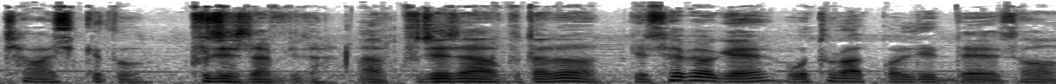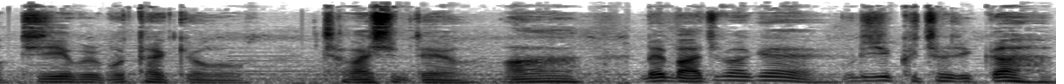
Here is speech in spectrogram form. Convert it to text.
참 아쉽게도 부재자입니다. 아, 부재자보다는 새벽에 오토락 걸린 데에서 진입을 못할 경우 참 아쉽네요. 아, 맨 마지막에 우리 집 근처니까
